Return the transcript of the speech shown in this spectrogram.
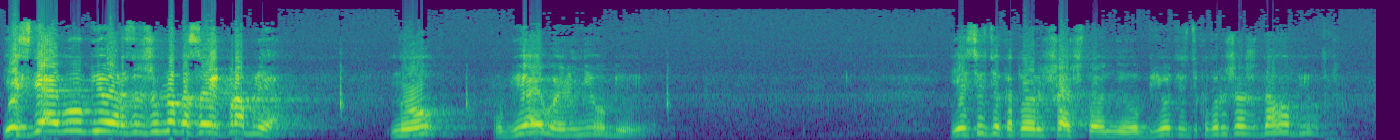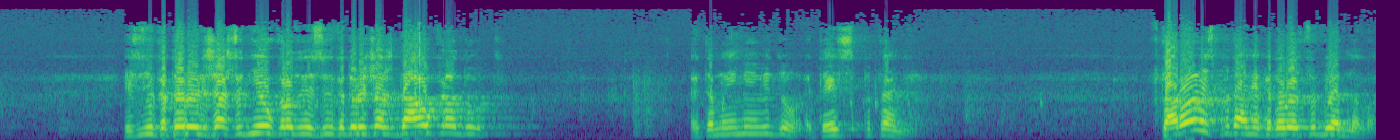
если я его убью, я разрешу много своих проблем. Ну, убью я его или не убью его. Есть люди, которые решают, что он не убьет, есть люди, которые решают, что да, убьют. Есть люди, которые решают, что не украдут, есть люди, которые решают, что да, украдут. Это мы имеем в виду, это есть испытание. Второе испытание, которое есть у бедного.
